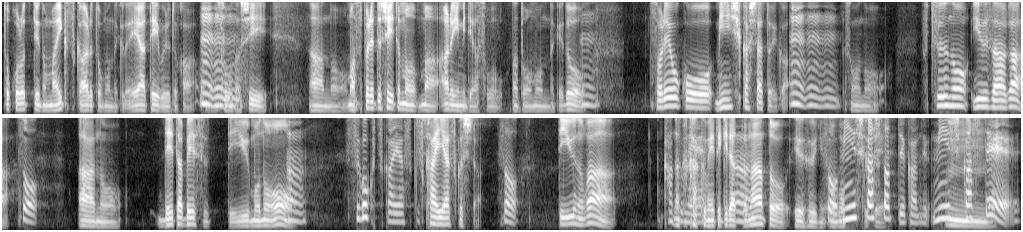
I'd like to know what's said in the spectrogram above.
ところっていうのはまあいくつかあると思うんだけどエアテーブルとかもそうだし、あのまあ、スプレッドシートもまあある意味ではそうだと思うんだけど、うん。それをこう民主化したというか、うんうんうん。その普通のユーザーがそあのデータベースっていうものう、うをん、すごく使いやすくし使いやすくした。っそていうのがう革なんか革命的だったなというふうに思ってて、そう民主化したっていう感じ。民主化して、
